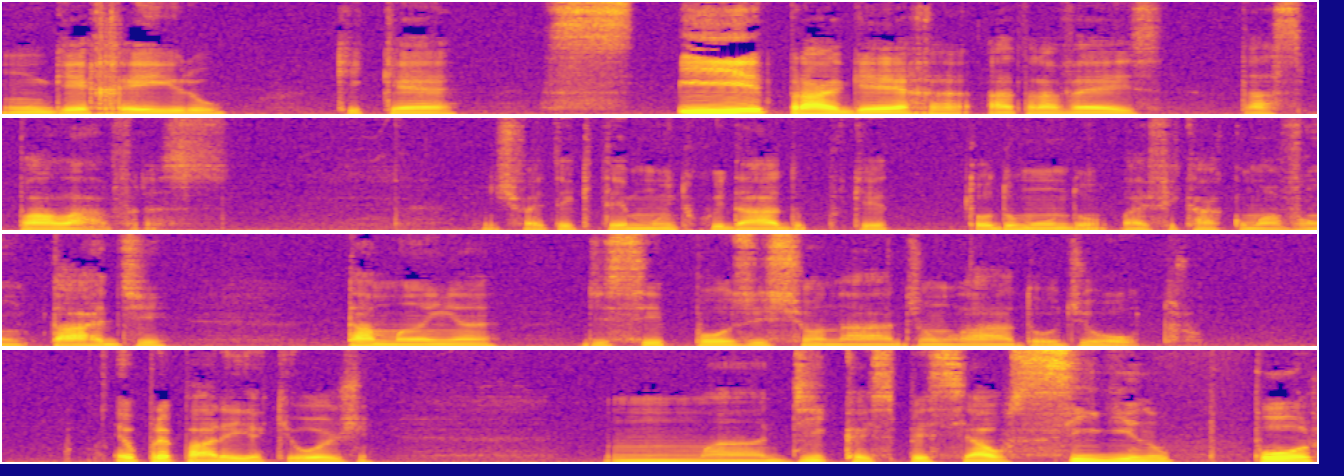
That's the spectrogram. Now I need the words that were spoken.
um guerreiro que quer ir para a guerra através das palavras. A gente vai ter que ter muito cuidado, porque todo mundo vai ficar com uma vontade tamanha de se posicionar de um lado ou de outro. Eu preparei aqui hoje uma dica especial signo por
